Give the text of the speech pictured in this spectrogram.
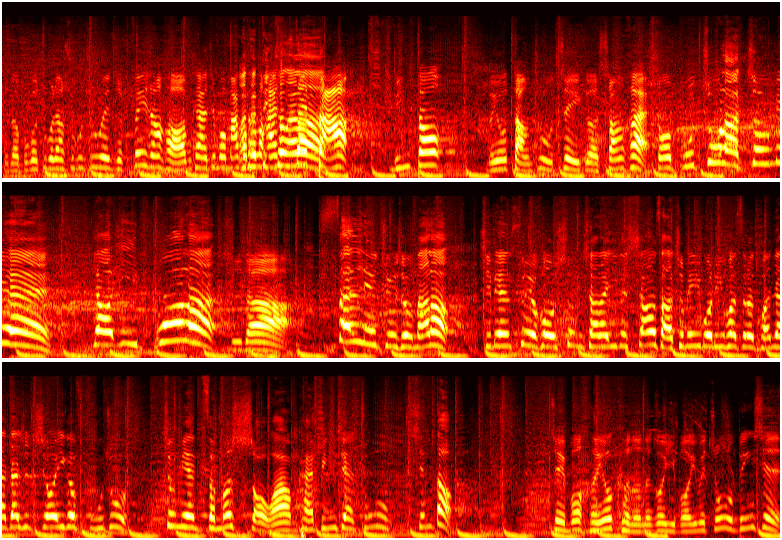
是的，不过诸葛亮输出位置非常好，我们看这波马可波罗还是顶上来了在打，名刀没有挡住这个伤害。守不住了，正面要一波了，是的，三连决胜拿了这边最后剩下了一个潇洒，这边一波零换四的团战，但是只有一个辅助，正面怎么守啊？我们看兵线中路先到，这波很有可能能够一波，因为中路兵线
